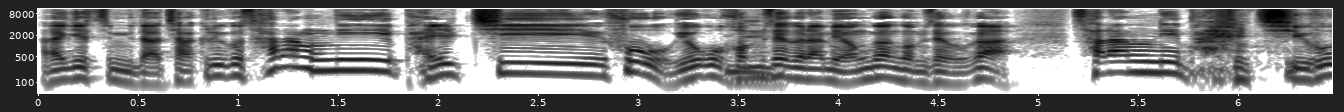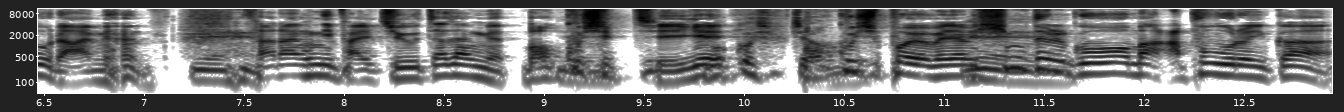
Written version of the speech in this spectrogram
알겠습니다. 자, 그리고 사랑니 발치 후 요거 네. 검색을 하면 연관 검색어가 사랑니 발치 후 라면, 사랑니 발치 후 짜장면 먹고 싶지. 이게 네. 먹고 싶죠. 먹고 싶어요. 왜냐면 네. 힘들고 막 아프고 그러니까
